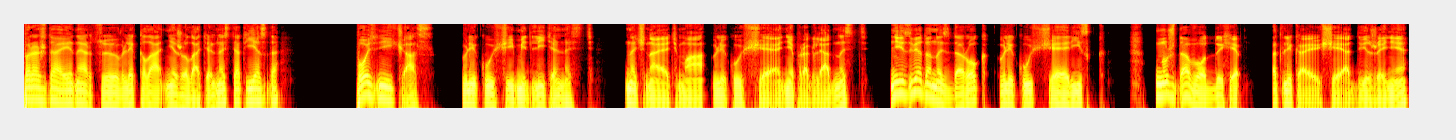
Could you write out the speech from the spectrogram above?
порождая инерцию, влекла нежелательность отъезда? Поздний час, влекущий медлительность, ночная тьма, влекущая непроглядность, неизведанность дорог, влекущая риск, нужда в отдыхе, отвлекающая от движения,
